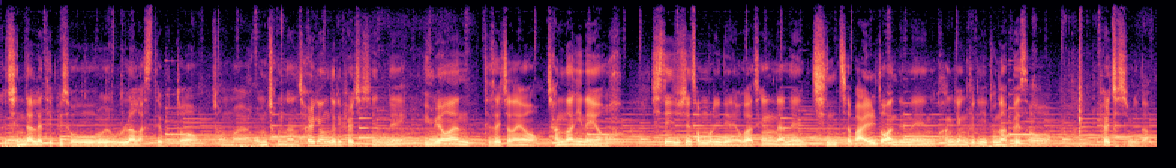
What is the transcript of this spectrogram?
그 진달래 대피소를 올라갔을 때부터 정말 엄청난 설경들이 펼쳐지는데 유명한 대사 있잖아요. 장관이네요. 시대 주신 선물이네요가 생각나는 진짜 말도 안 되는 광경들이 눈앞에서 펼쳐집니다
